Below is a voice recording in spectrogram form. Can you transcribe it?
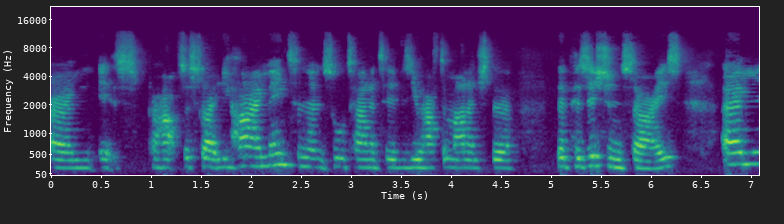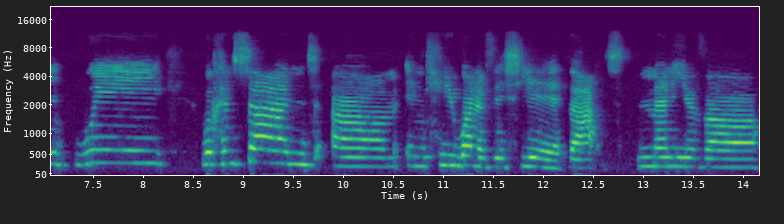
um, it's perhaps a slightly higher maintenance alternative as you have to manage the, the position size. Um, we were concerned um, in Q1 of this year that many of our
